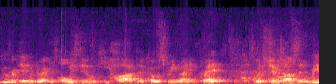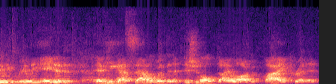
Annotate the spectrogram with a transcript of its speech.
Kubrick did what directors always do. He hogged a co-screenwriting credit, which Jim Thompson really, really hated. And he got saddled with an additional dialogue by credit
